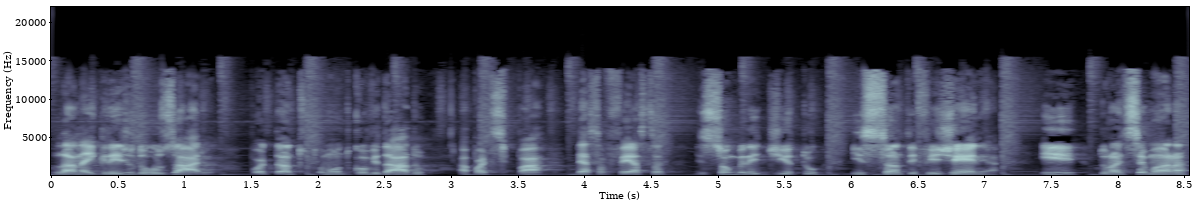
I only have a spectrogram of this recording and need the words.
lá na Igreja do Rosário. Portanto, todo mundo convidado a participar dessa festa de São Benedito e Santa Ifigênia. E durante a semana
